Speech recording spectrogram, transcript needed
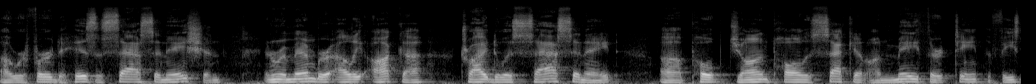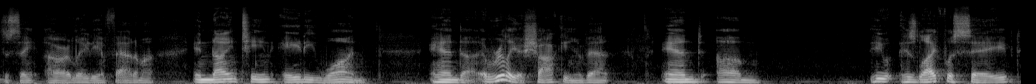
uh, referred to his assassination. And remember, Ali tried to assassinate uh, Pope John Paul II on May 13th, the feast of Saint Our Lady of Fatima, in 1981, and uh, really a shocking event. And um, he, his life was saved,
